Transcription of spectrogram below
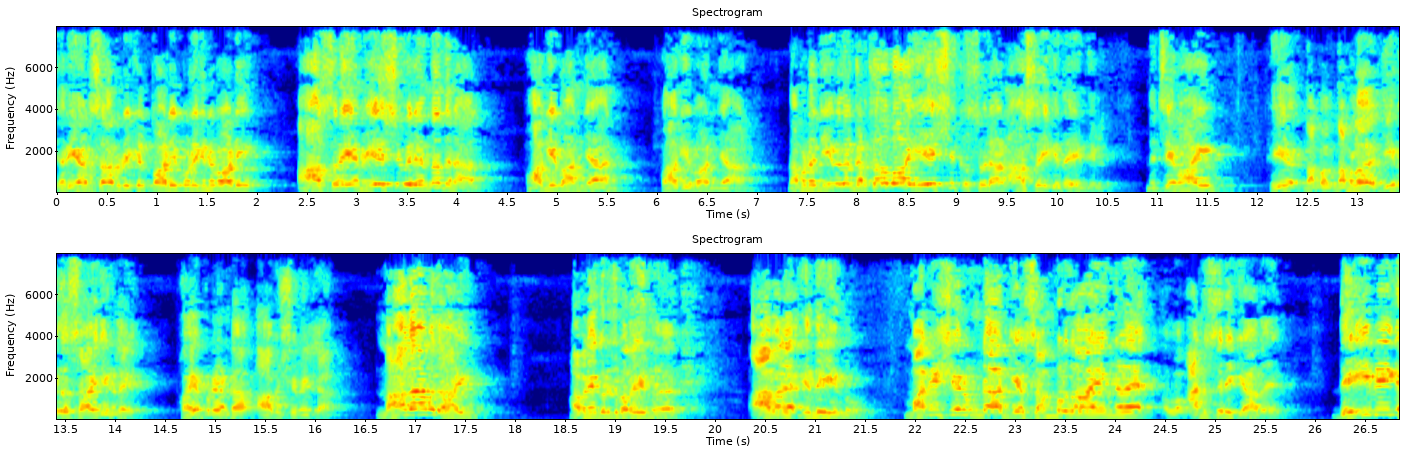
ചെറിയാർ സാർ ഒരിക്കൽ പാടിയപ്പോൾ ഇങ്ങനെ പാടി ആശ്രയം യേശുവിൽ എന്നതിനാൽ ഭാഗ്യവാൻ ഞാൻ ഭാഗ്യവാൻ ഞാൻ. നമ്മുടെ ജീവിതം കർത്താവായ യേശു ക്രിസ്തുവിലാണ് ആശ്രയിക്കുന്നതെങ്കിൽ നിശ്ചയമായും നമ്മൾ ജീവിത സാഹചര്യങ്ങളെ ഭയപ്പെടേണ്ട ആവശ്യമില്ല. നാലാമതായി അവനെക്കുറിച്ച് പറയുന്നത് അവന് എന്ത് ചെയ്യുന്നു? മനുഷ്യൻ ഉണ്ടാക്കിയ സമ്പ്രദായങ്ങളെ അനുസരിക്കാതെ ദൈവിക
